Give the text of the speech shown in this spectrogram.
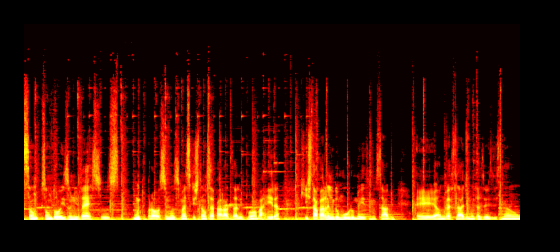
são, são dois universos muito próximos, mas que estão separados ali por uma barreira que está para além do muro mesmo, sabe? É, a universidade muitas vezes não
